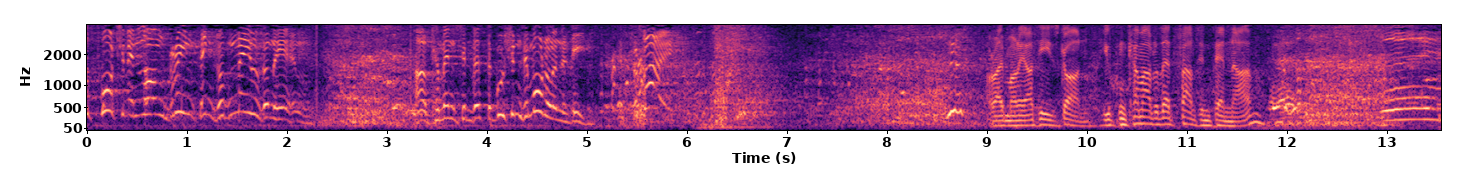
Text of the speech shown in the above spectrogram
A fortune in long green things with nails in the end. I'll commence investigations immortal immortality. Goodbye! All right, Moriarty, he's gone. You can come out of that fountain pen now. Oh,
